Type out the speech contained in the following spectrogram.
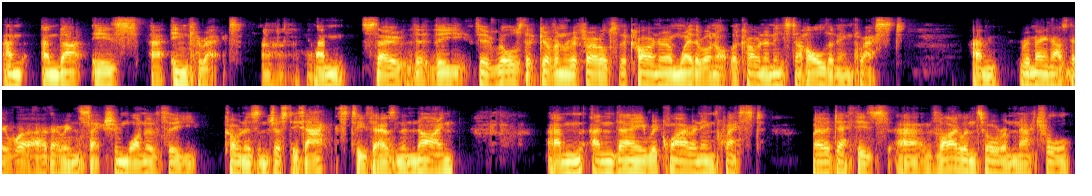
Um, and that is uh, incorrect. Uh-huh, um, so the, the, the rules that govern referral to the coroner and whether or not the coroner needs to hold an inquest um, remain as they were. They're in section one of the Coroners and Justice Act 2009 um, and they require an inquest where death is uh, violent or unnatural,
